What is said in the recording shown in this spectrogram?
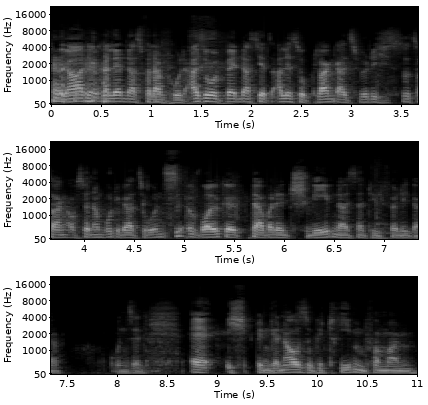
ja, der Kalender ist verdammt rot. Also wenn das jetzt alles so klang, als würde ich sozusagen auf so einer Motivationswolke permanent schweben, das ist natürlich völliger Unsinn. Äh, ich bin genauso getrieben von meinem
